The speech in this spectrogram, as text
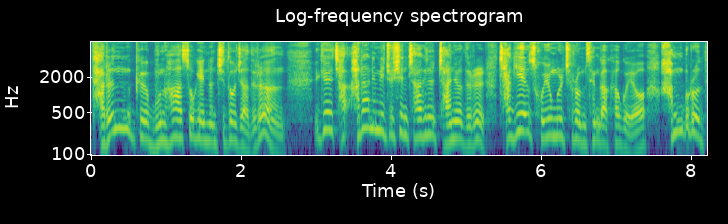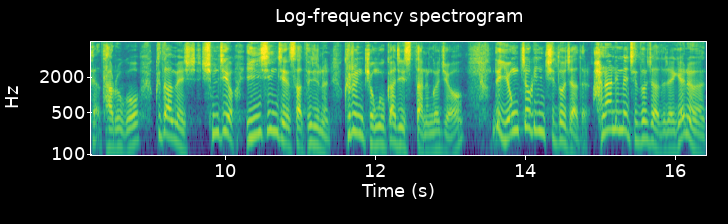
다른 그 문화 속에 있는 지도자들은 이게 하나님이 주신 자녀들을 자기의 소유물처럼 생각하고요. 함부로 다루고 그 다음에 심지어 인신제사 드리는 그런 경우까지 있었다는 거죠. 근데 영적인 지도 자들, 하나님의 지도자들에게는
